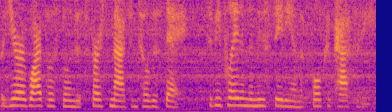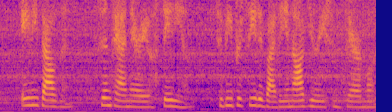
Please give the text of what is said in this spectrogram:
but Uruguay postponed its first match until this day, to be played in the new stadium at full capacity, 80,000, Centenario Stadium, to be preceded by the inauguration ceremony.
